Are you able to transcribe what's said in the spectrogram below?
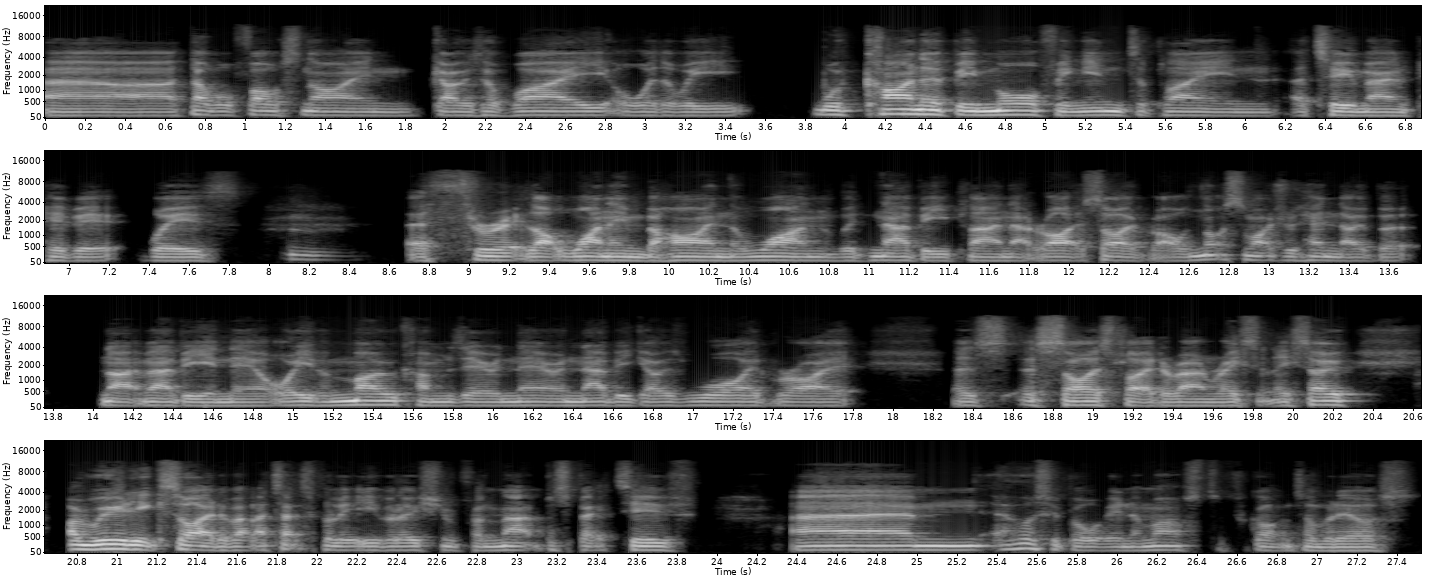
uh, double false nine goes away or whether we would kind of be morphing into playing a two man pivot with Mm. a three, like one in behind the one with Naby playing that right side role. Not so much with Hendo, but no, Naby in there, or even Mo comes here and there and Naby goes wide right as, as size played around recently. So I'm really excited about that tactical evolution from that perspective. Um, who else we brought in? I must have forgotten somebody else.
